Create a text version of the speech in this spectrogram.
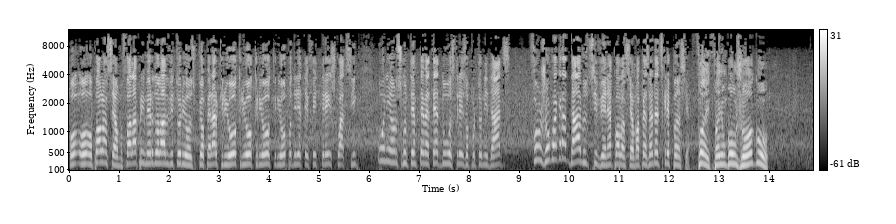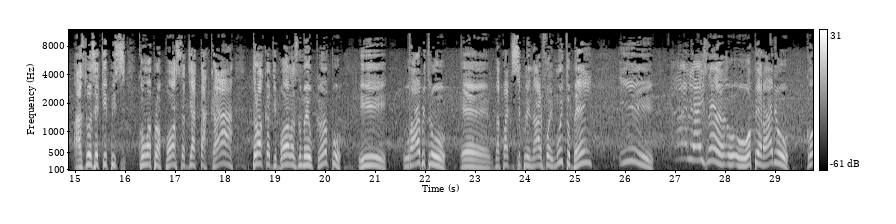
O, o, o, Paulo Anselmo, falar primeiro do lado vitorioso, porque o Operário criou, criou, criou, criou, poderia ter feito três, quatro, cinco. O União no segundo tempo teve até duas, três oportunidades. Foi um jogo agradável de se ver, né, Paulo Anselmo, apesar da discrepância. Foi, foi um bom jogo. As duas equipes com a proposta de atacar, troca de bolas no meio campo. E o árbitro é, na parte disciplinar foi muito bem. E aliás né o, o operário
